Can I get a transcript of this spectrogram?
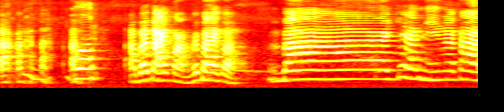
อะอะอะอะบายบายก่อนบายบายก่อนบายแค่นี้นะคะ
